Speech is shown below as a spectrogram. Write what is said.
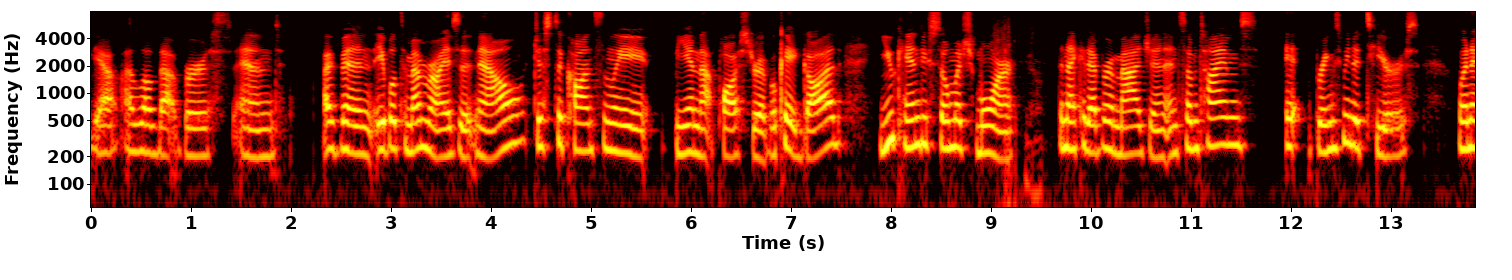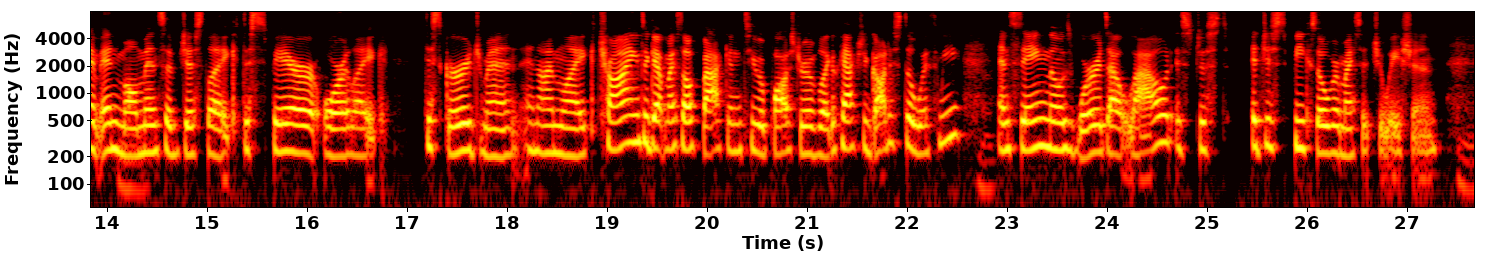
yeah, I love that verse. And I've been able to memorize it now just to constantly be in that posture of, okay, God, you can do so much more than I could ever imagine. And sometimes it brings me to tears when I'm in moments of just like despair or like discouragement. And I'm like trying to get myself back into a posture of like, okay, actually, God is still with me. And saying those words out loud is just, it just speaks over my situation. Mm.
